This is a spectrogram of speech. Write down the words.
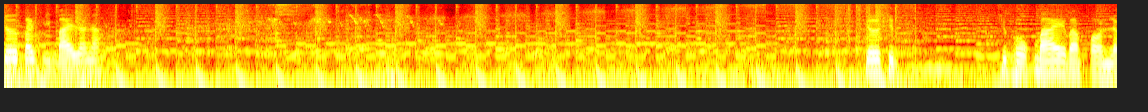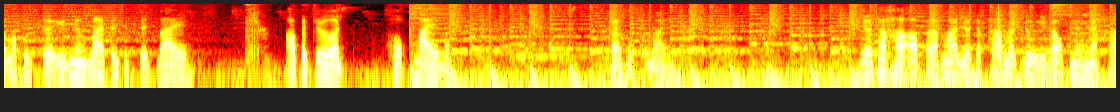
เจอไปกี่ใบแล้วนะ เจอสิบสิบหกใบบางก่อนแล้วมาขุดเจออีกหนึ่งใบเป็นสิบเจ็ดใบ เอาไปตรวจหกใบแบบไปหกใบ เดี๋ยวถ้าเขาเอากลับมา เดี๋ยวจะพามาดูอีกรอบหนึ่งนะคะ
